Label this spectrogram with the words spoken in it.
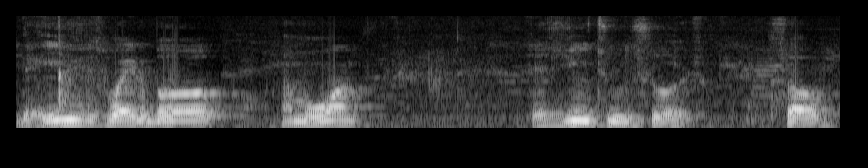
the easiest way to blow up, number one, is YouTube Shorts. So,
